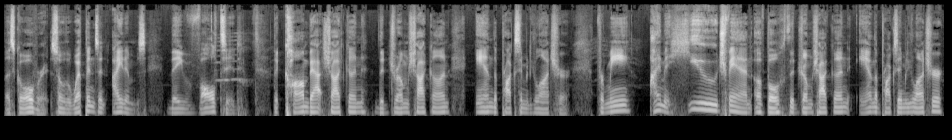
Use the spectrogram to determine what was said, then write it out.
let's go over it. So the weapons and items they vaulted the combat shotgun, the drum shotgun, and the proximity launcher. For me, I'm a huge fan of both the drum shotgun and the proximity launcher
